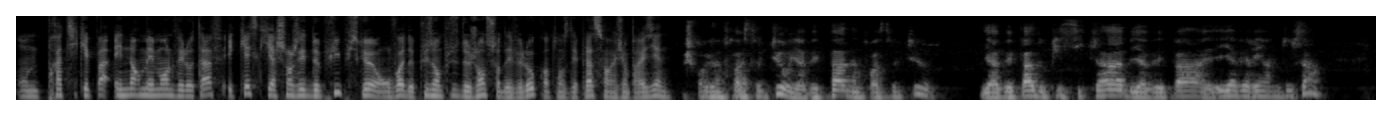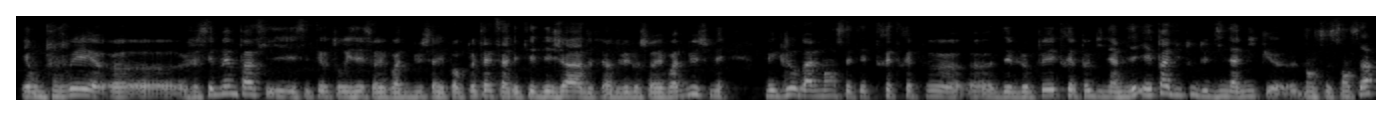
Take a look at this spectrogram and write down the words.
on ne pratiquait pas énormément le vélo taf et qu'est-ce qui a changé depuis puisque on voit de plus en plus de gens sur des vélos quand on se déplace en région parisienne? Je crois que l'infrastructure, il n'y avait pas d'infrastructure. Il n'y avait pas de pistes cyclables, il n'y avait pas, il n'y avait rien de tout ça et on pouvait, euh, euh, je sais même pas si c'était autorisé sur les voies de bus à l'époque. Peut-être ça l'était déjà de faire du vélo sur les voies de bus, mais mais globalement c'était très très peu euh, développé, très peu dynamisé. Avait pas du tout de dynamique euh, dans ce sens-là,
